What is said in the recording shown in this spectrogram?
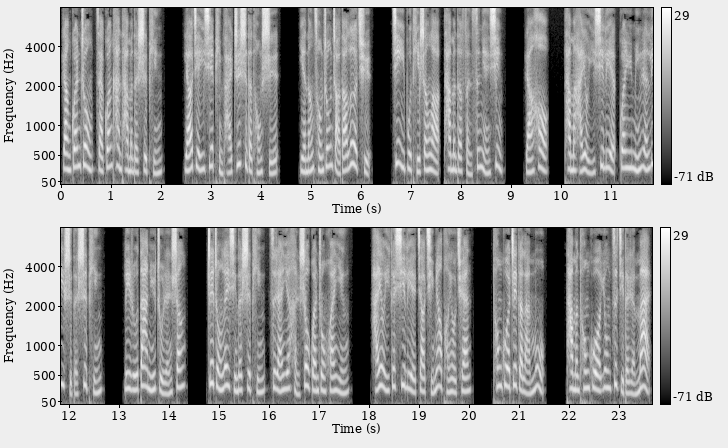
让观众在观看他们的视频、了解一些品牌知识的同时，也能从中找到乐趣，进一步提升了他们的粉丝粘性。然后，他们还有一系列关于名人历史的视频。例如大女主人生这种类型的视频，自然也很受观众欢迎。还有一个系列叫奇妙朋友圈，通过这个栏目，他们通过用自己的人脉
